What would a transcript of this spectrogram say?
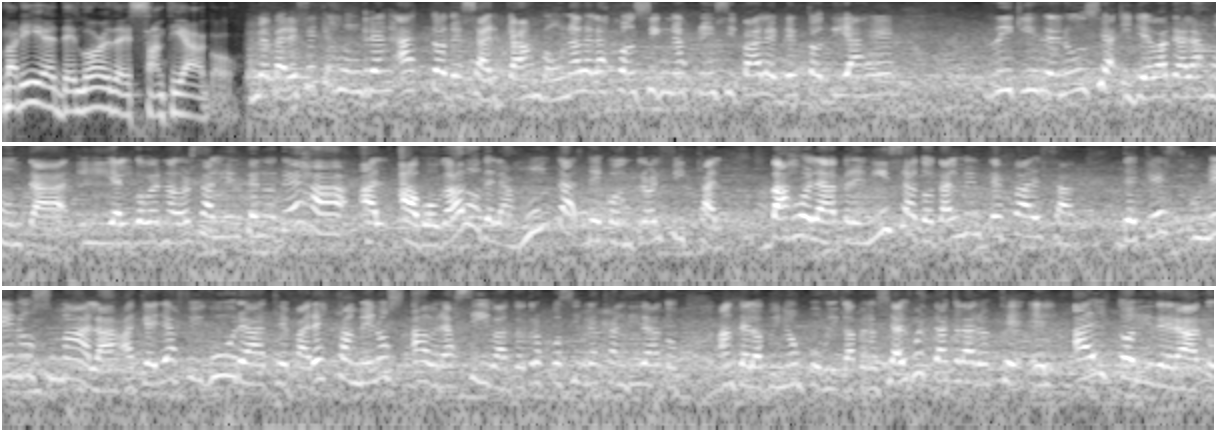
María de Lourdes Santiago. Me parece que es un gran acto de sarcasmo. Una de las consignas principales de estos días es Ricky renuncia y llévate a la Junta. Y el gobernador saliente nos deja al abogado de la Junta de Control Fiscal, bajo la premisa totalmente falsa de que es menos mala aquella figura que parezca menos abrasiva que otros posibles candidatos ante la opinión pública. Pero si algo está claro es que el alto liderato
